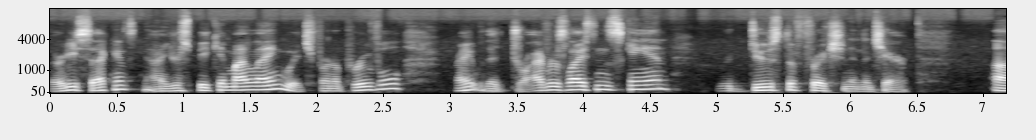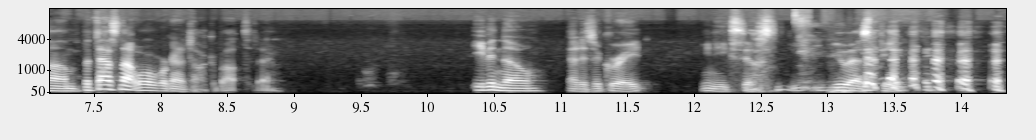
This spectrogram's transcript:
30 seconds. Now you're speaking my language for an approval, right? With a driver's license scan, reduce the friction in the chair. Um, but that's not what we're going to talk about today. Even though that is a great unique sales USP.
